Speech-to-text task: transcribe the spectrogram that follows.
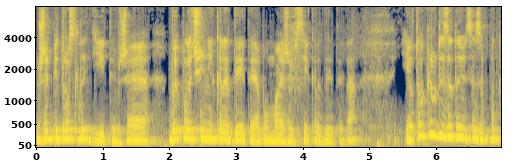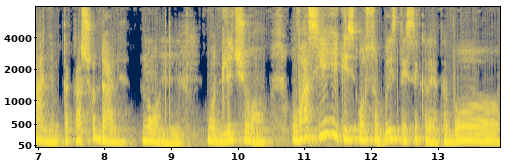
Вже підросли діти, вже виплачені кредити або майже всі кредити. Да? І от тут люди задаються запитанням: так а що далі? Ну, от, от для чого? У вас є якийсь особистий секрет або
